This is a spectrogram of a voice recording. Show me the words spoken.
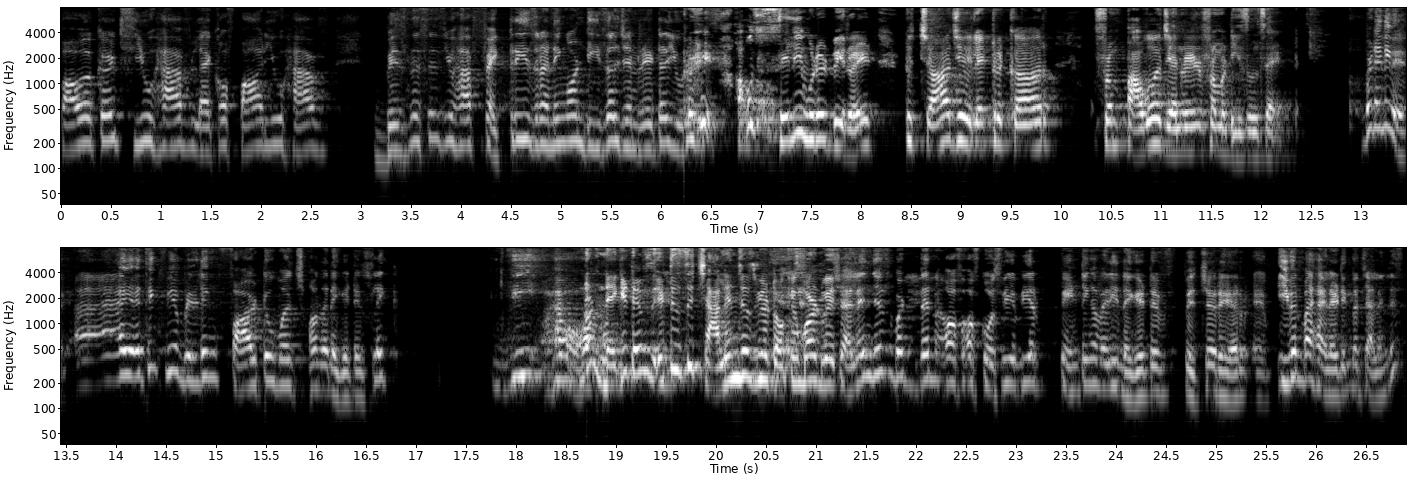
power cuts you have lack of power you have businesses you have factories running on diesel generator right. how silly would it be right to charge your electric car from power generated from a diesel set? But anyway I, I think we are building far too much on the negatives. Like we have not negatives it is the challenges we are talking about which challenges but then of, of course we, we are painting a very negative picture here even by highlighting the challenges.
